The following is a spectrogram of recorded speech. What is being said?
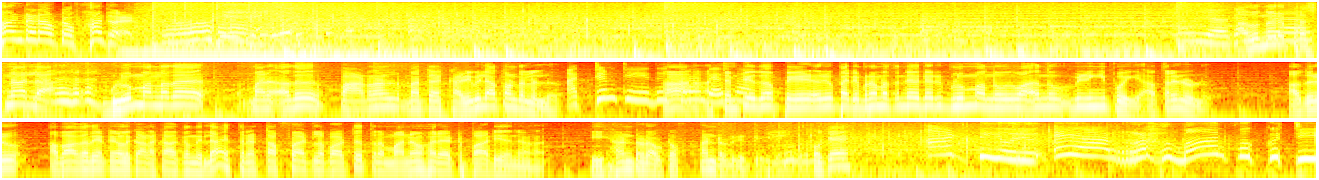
hundred out of hundred. അതൊന്നും ഒരു പ്രശ്നമല്ല. ഗ്ലൂം വന്നത് അത് പാടാൻ മറ്റേ കഴിവില്ലാത്തോണ്ടല്ലോ അറ്റംപ്റ്റ് ചെയ്ത് ആ ഇത്രയും അറ്റംപ്റ്റ് ചെയ്ത ഒരു പരിഭ്രമത്തിന്റെ ഒരു ഗ്ലൂം വന്നു ഒന്ന് വിഴുങ്ങിപ്പോയി. അത്രേ ഉള്ളൂ അതൊരു അപാകതയായിട്ട് ഞങ്ങൾ കണക്കാക്കുന്നില്ല. ഇത്ര ടഫ് ആയിട്ടുള്ള പാട്ട് ഇത്ര മനോഹരമായിട്ട് പാടിയതിനാണ് ഈ ഹൺഡ്രഡ് ഔട്ട് ഓഫ് ഹൺഡ്രഡ് കിട്ടിയിരിക്കുന്നത്. ഓക്കെ അടിയൊരു എ ആർ റഹ്മാൻ പൊക്കുറ്റി.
